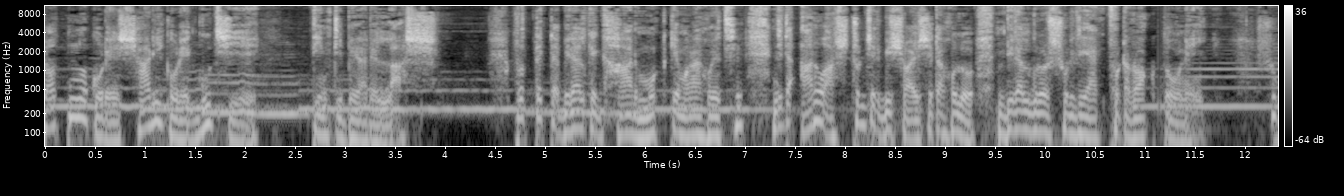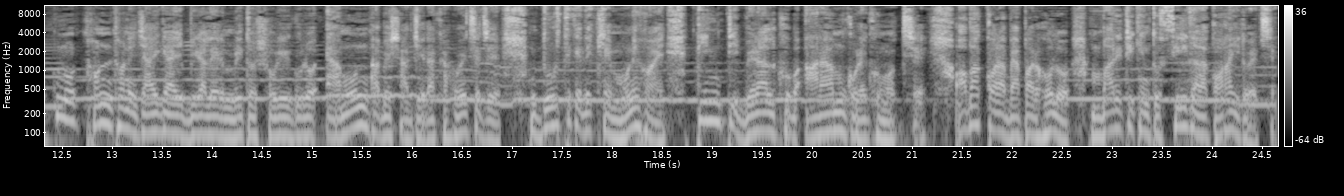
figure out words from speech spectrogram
যত্ন করে, শাড়ি করে গুছিয়ে তিনটি বিড়ালের লাশ। প্রত্যেকটা বিড়ালকে ঘাড় মোটকে মারা হয়েছে। যেটা আরও আশ্চর্যের বিষয়, সেটা হলো বিড়ালগুলোর শরীরে এক ফোঁটা রক্তও নেই। শুকনো, ঠনঠনে জায়গায় বিড়ালের মৃত শরীরগুলো এমন ভাবে সাজিয়ে রাখা হয়েছে যে, দূর থেকে দেখলে মনে হয়, তিনটি বিড়াল খুব আরাম করে ঘুমোচ্ছে। অবাক করা ব্যাপার হলো, বাড়িটি কিন্তু সিলগালা করাই রয়েছে।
